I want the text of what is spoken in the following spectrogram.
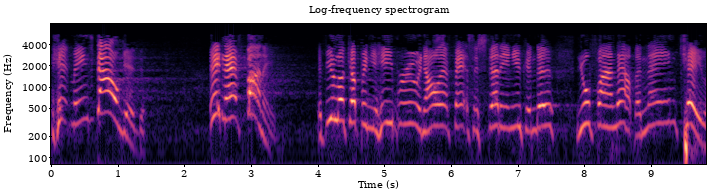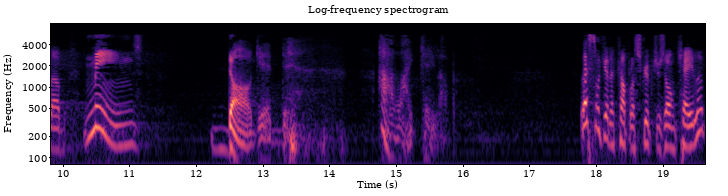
It means dogged. Isn't that funny? If you look up in your Hebrew and all that fancy studying you can do, you'll find out the name Caleb means dogged. I like Caleb. Let's look at a couple of scriptures on Caleb.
